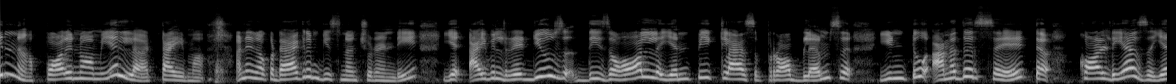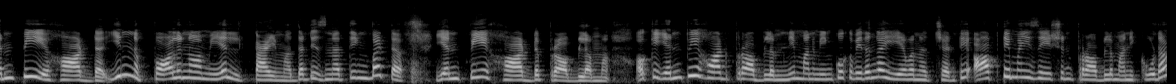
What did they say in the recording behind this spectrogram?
in polynomial time. అని నేను ఒక డయాగ్రామ్ గీసినాను చూడండి. I will reduce these all NP class problems into another set called as NP hard. In polynomial time that is nothing but NP hard problem. Okay NP hard ప్రాబ్లమ్ని మనం ఇంకొక విధంగా ఏమనొచ్చు అంటే ఆప్టిమైజేషన్ ప్రాబ్లం అని కూడా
